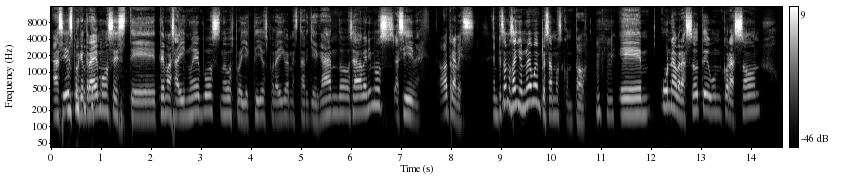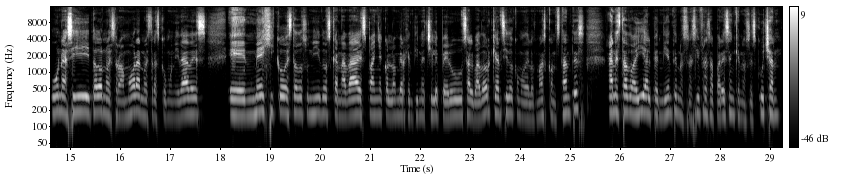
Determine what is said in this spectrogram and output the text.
Así es, porque traemos este temas ahí nuevos, nuevos proyectillos por ahí van a estar llegando. O sea, venimos así, otra vez. Empezamos año nuevo, empezamos con todo. Eh, un abrazote, un corazón, un así, todo nuestro amor a nuestras comunidades en México, Estados Unidos, Canadá, España, Colombia, Argentina, Chile, Perú, Salvador, que han sido como de los más constantes. Han estado ahí al pendiente, nuestras cifras aparecen que nos escuchan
